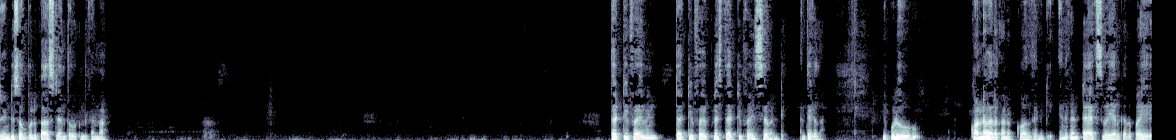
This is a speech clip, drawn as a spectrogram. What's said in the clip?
రెండు సబ్బులు కాస్ట్ ఎంత అవుతుంది కన్నా? Thirty five thirty five plus thirty five seventy అంతే కదా? ఇప్పుడు కొన్న వెల కనుక్కోవాలి దీనికి. ఎందుకంటే ట్యాక్స్ వేయాలి కదా five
